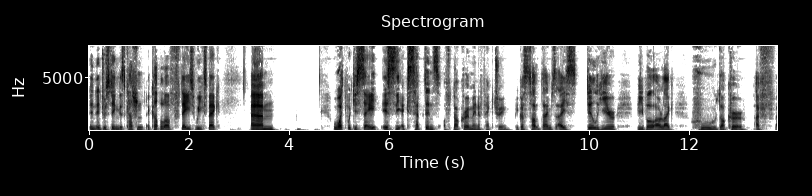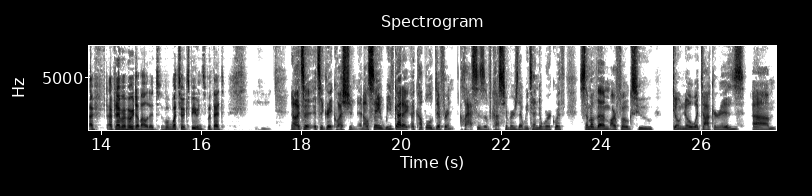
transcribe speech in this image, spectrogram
an interesting discussion a couple of days, weeks back. Um, what would you say is the acceptance of Docker manufacturing? Because sometimes I still hear people are like, "Who Docker? I've I've I've never heard about it." What's your experience with that? Mm-hmm. No, it's a it's a great question, and I'll say we've got a, a couple of different classes of customers that we tend to work with. Some of them are folks who don't know what Docker is, um,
